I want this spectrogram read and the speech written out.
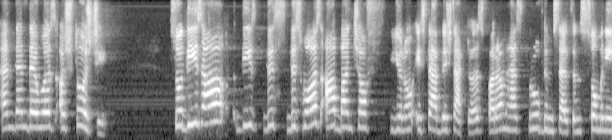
and then there was Ashutosh So these are these this this was our bunch of you know established actors. Param has proved himself in so many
